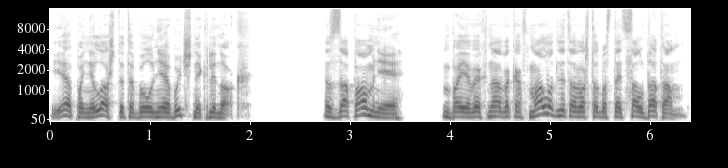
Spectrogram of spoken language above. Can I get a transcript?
я поняла, что это был необычный клинок. «Запомни, боевых навыков мало для того, чтобы стать солдатом.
